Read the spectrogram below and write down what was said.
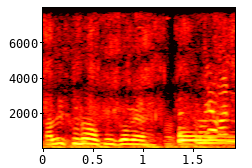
খালি শুনো কি কবে আমার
